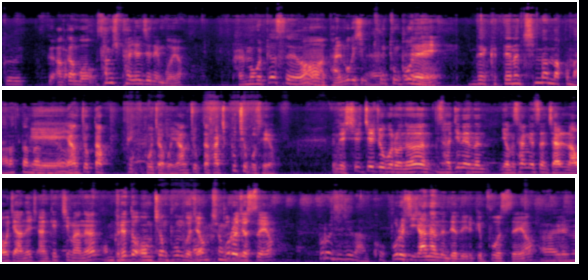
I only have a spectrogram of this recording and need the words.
그그 아까 뭐 38년 전에 뭐요? 발목을 뺐어요. 어, 발목이 지금 예. 퉁퉁 부었네. 예. 근데 그때는 침만 맞고 말았단 말이에요. 예, 양쪽 다 피- 보자고. 양쪽 다 같이 붙여 보세요. 근데 실제적으로는 사진에는 영상에선 잘 나오지 않을, 않겠지만은 엄청- 그래도 엄청 부은 거죠. 엄청 부러졌어요. 부러지진 않고. 부러지지 않았는데도 이렇게 부었어요. 아 그래서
